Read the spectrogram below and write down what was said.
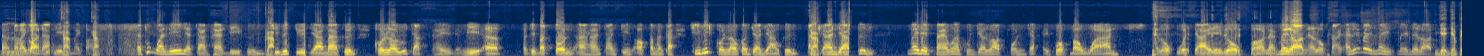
เอ่อสมัยก่อนนะนี่ครับสมัยก่อนครับ แต่แต่ทุกวันนี้เนี่ยการแพทย์ดีขึ้นครับชีวิตยืนยาวมากขึ้น คนเรารู้จักให้มีเอ่อปฏิบัติตนอาหารการกินออกกำลังกายชีวิตคนเราก็จะยาวขึ้นครัแต่บการยาวขึ้น ไม่ได้แปลว่าคุณจะรอดพ้นจากไอ้พวกเบาหวานโรคหัวใจโรคปอดอะไรไม่รอดนะโรคไตอันนี้ไม่ไม่ไม่ไม่รอด อย่าอย่าไป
